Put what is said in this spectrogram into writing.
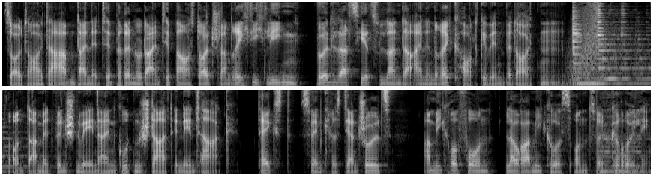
Sollte heute Abend eine Tipperin oder ein Tipper aus Deutschland richtig liegen, würde das hierzulande einen Rekordgewinn bedeuten. Und damit wünschen wir Ihnen einen guten Start in den Tag. Text Sven Christian Schulz, am Mikrofon Laura Mikus und Sönke Röhling.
